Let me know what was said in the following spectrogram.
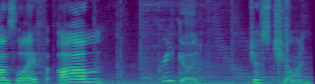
How's life? Um, pretty good. Just chilling.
